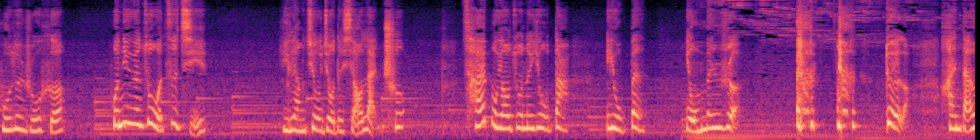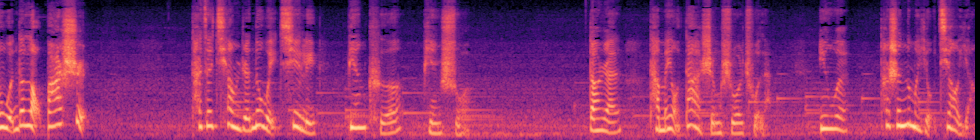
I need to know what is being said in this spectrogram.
无论如何，我宁愿做我自己。一辆旧旧的小缆车，才不要坐那又大、又笨、又闷热。对了，还难闻的老巴士。他在呛人的尾气里边咳边说。当然，他没有大声说出来，因为他是那么有教养。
